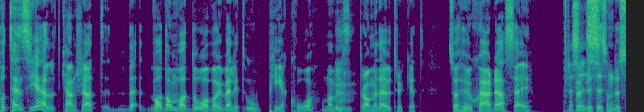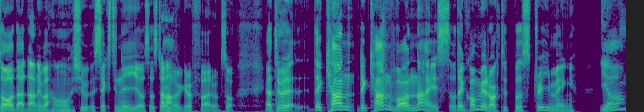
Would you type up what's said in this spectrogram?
potentiellt kanske att det, vad de var då var ju väldigt OPK, om man vill Mm. dra med det uttrycket. Så hur skär det sig? Precis. För precis som du sa där Danny, bara, 20, 69 och så står Ja. de och gruffar och så. Jag tror Ja. det, det, kan, det kan vara nice, och den kommer ju rakt ut på streaming. Ja,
